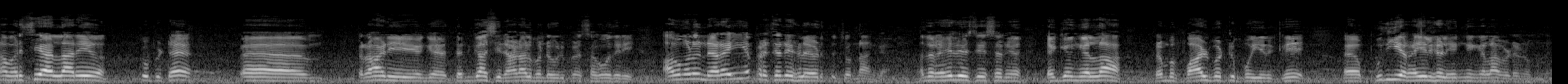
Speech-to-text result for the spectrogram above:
நான் வரிசையாக எல்லாரையும் கூப்பிட்டேன். ராணி எங்கள் தென்காசி நாடாளுமன்ற உறுப்பினர் சகோதரி. அவங்களும் நிறைய பிரச்சனைகளை எடுத்து சொன்னாங்க. அந்த ரயில்வே ஸ்டேஷன் எங்கெங்கெல்லாம் ரொம்ப பாழ்பட்டு போயிருக்கு புதிய ரயில்கள் எங்கெங்கெல்லாம் விடணும்னு.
